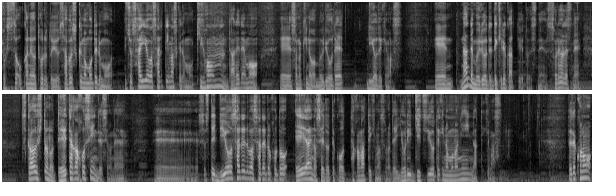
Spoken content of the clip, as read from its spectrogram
直接お金を取るというサブスクのモデルも一応採用はされていますけども基本誰でも、えー、その機能は無料で利用できます。えー、なんで無料でできるかっていうとですねそれはですね使う人のデータが欲しいんですよね。えー、そして利用されればされるほど AI の精度ってこう高まっていきますのでより実用的なものになっていきます。それでこの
